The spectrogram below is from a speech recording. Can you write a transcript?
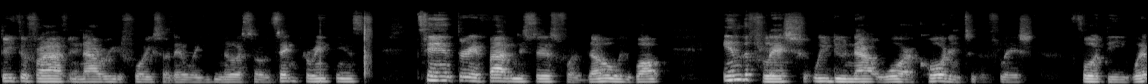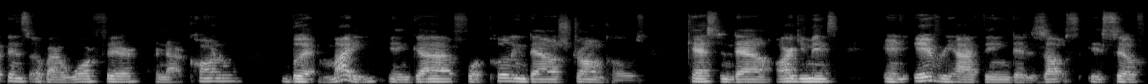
3 through 5, and I'll read it for you so that way you know it. So Second Corinthians 10, 3 and 5, and it says, For though we walk in the flesh, we do not war according to the flesh. For the weapons of our warfare are not carnal, but mighty in God for pulling down strongholds, casting down arguments, and every high thing that exalts itself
